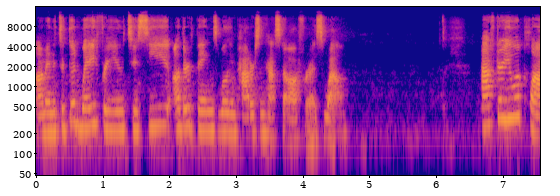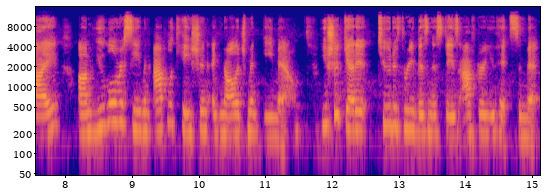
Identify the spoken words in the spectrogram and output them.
Um, and it's a good way for you to see other things William Paterson has to offer as well. After you apply, um, you will receive an application acknowledgement email. You should get it two to three business days after you hit submit.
